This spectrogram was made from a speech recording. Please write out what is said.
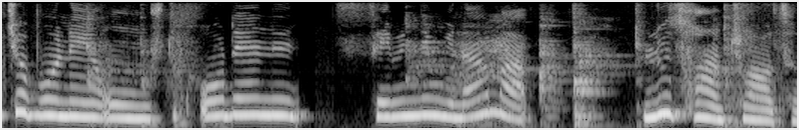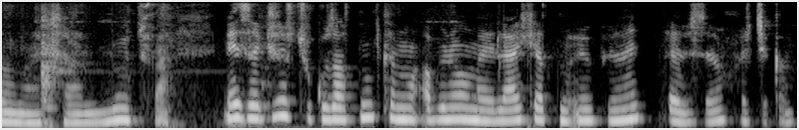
3 aboneye olmuştuk. Orada yani sevindim yine ama lütfen çoğaltalım arkadaşlar. Lütfen. Neyse arkadaşlar çok uzattım. Kanalıma abone olmayı, like atmayı unutmayın. Evet, hoşçakalın.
